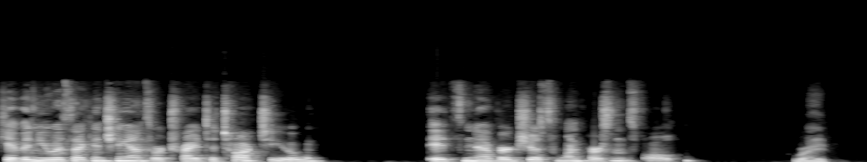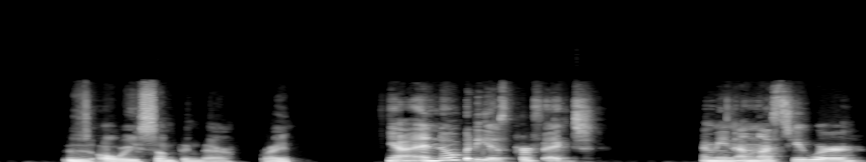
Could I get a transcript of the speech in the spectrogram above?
given you a second chance or tried to talk to you. It's never just one person's fault. Right. There's always something there, right? Yeah, and nobody is perfect. I mean, unless you were,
